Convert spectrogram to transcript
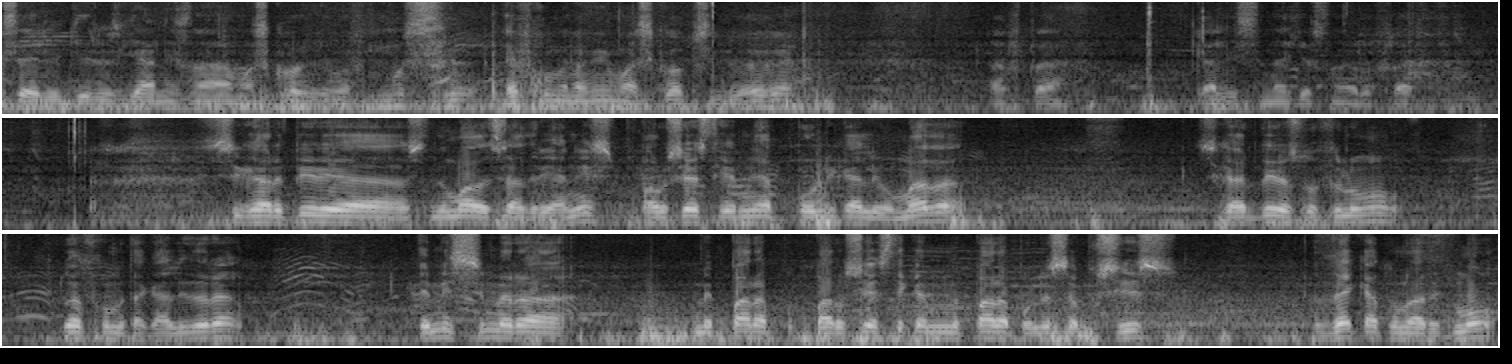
ξέρει ο κύριος Γιάννης να μας κόβει βαθμούς. Εύχομαι να μην μας κόψει βέβαια. Αυτά. Καλή συνέχεια στον αεροφράχτη. Συγχαρητήρια στην ομάδα της Αδριανής. Παρουσιάστηκε μια πολύ καλή ομάδα. Συγχαρητήρια στο φίλο μου. Του εύχομαι τα καλύτερα. Εμείς σήμερα με πάρα, παρουσιαστήκαμε με πάρα πολλές απουσίες. 10 τον αριθμό.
